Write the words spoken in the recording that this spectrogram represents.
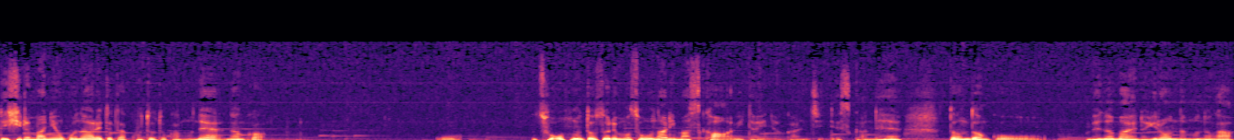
で昼間に行われてたこととかもねなんかそう本当それもそうなりますか？みたいな感じですかね。どんどんこう目の前のいろんなものが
